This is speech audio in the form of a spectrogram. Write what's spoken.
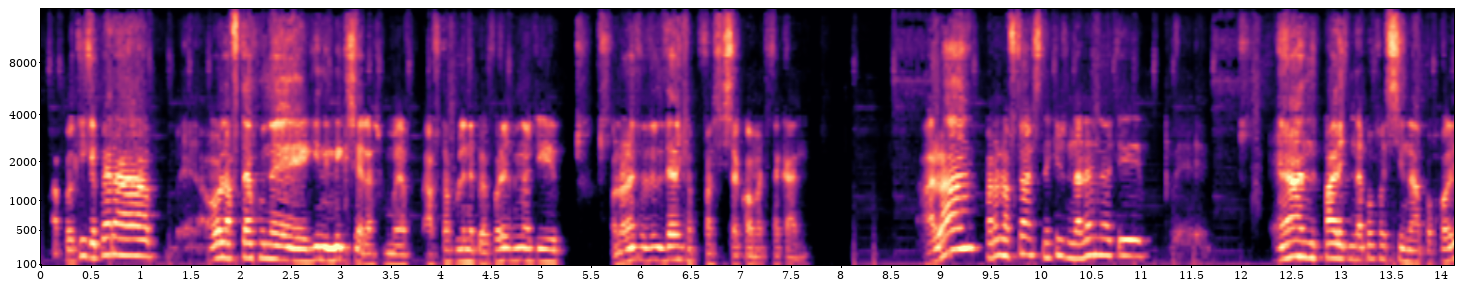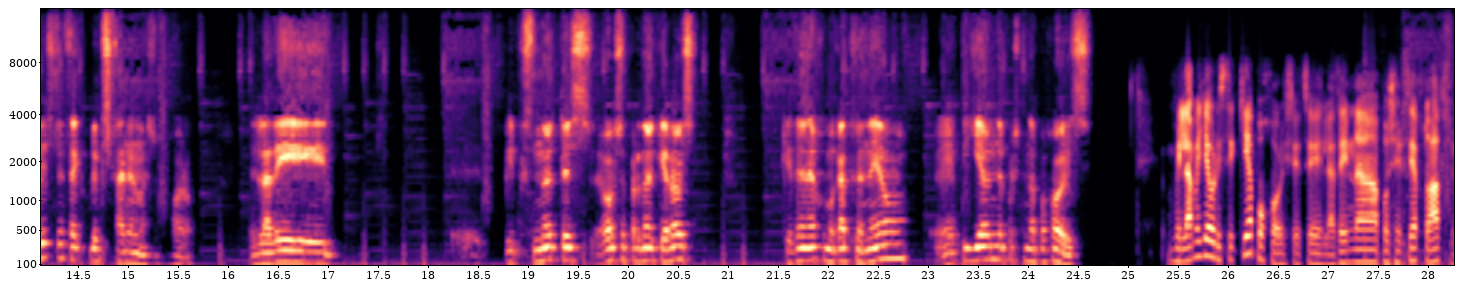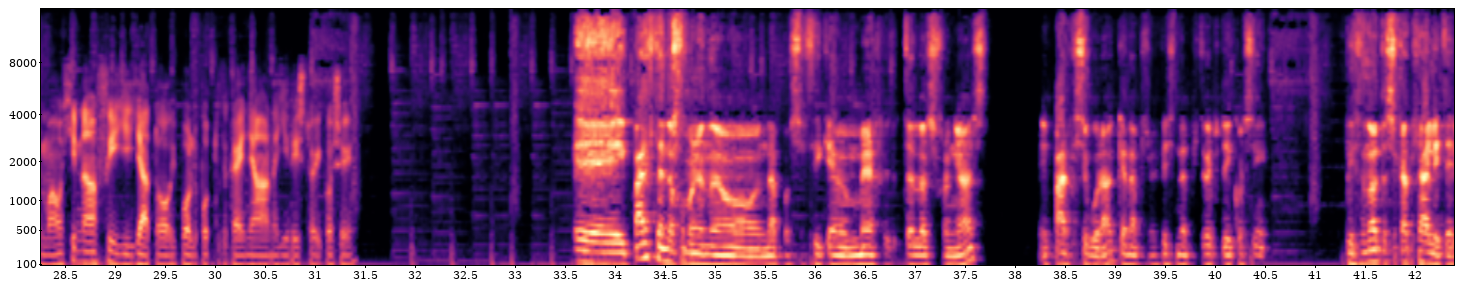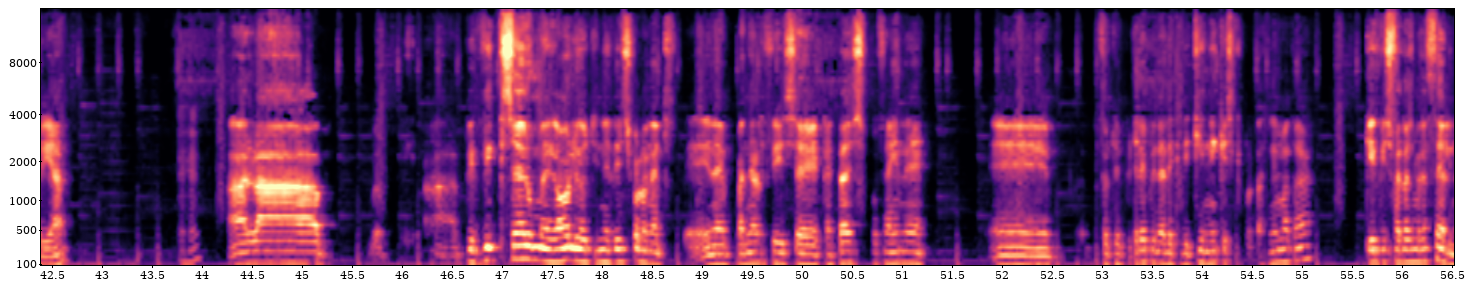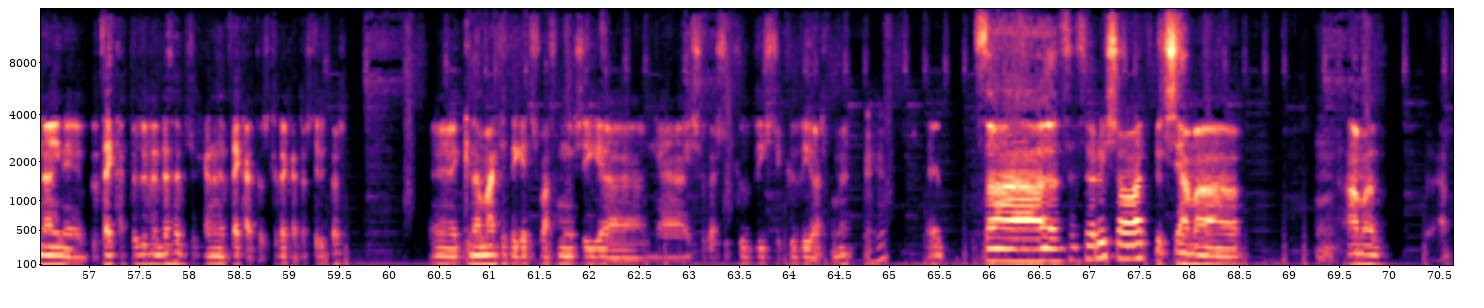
Από εκεί και πέρα όλα αυτά έχουν γίνει μίξερ, ας πούμε. Αυτά που λένε πληροφορίες είναι ότι ο Λορένθο δεν, δεν έχει αποφασίσει ακόμα τι θα κάνει. Αλλά παρόλα αυτά συνεχίζουν να λένε ότι ε, εάν πάρει την απόφαση να αποχωρήσει δεν θα εκπλήξει κανένας στον χώρο. Δηλαδή ε, οι πιθανότητες όσο περνάει ο καιρός και δεν έχουμε κάποιο νέο ε, πηγαίνουν προς την αποχώρηση. Μιλάμε για οριστική αποχώρηση, έτσι, δηλαδή να αποσυρθεί από το άθλημα, όχι να φύγει για το υπόλοιπο του 19 να γυρίσει το 20. Ε, υπάρχει το ενδεχόμενο να, να αποσυρθεί και μέχρι το τέλος της χρονιάς υπάρχει σίγουρα και να προσπαθήσει να επιστρέψει το 20 πιθανότητα σε κάποια άλλη Αλλά επειδή ξέρουμε όλοι ότι είναι δύσκολο να, να επανέλθει σε κατάσταση που θα είναι ε, θα του επιτρέπει να διεκδικεί νίκες και πρωταθλήματα και επίσης φαντάζομαι δεν θέλει να είναι δέκατος, δεν, δεν θα πιστεύει να είναι δέκατος και δέκατος τρίτος ε, και να μάχεται για τους βαθμούς ή για μια είσοδο στο Q2 στο Q2, ας πούμε. Ε, θα, θα θεωρήσω έκπληξη άμα, άμα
